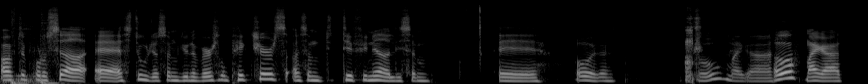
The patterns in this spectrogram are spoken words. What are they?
ofte produceret af studier som Universal Pictures, og som de definerede ligesom... Øh, oh, der, Oh my god. oh my god.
